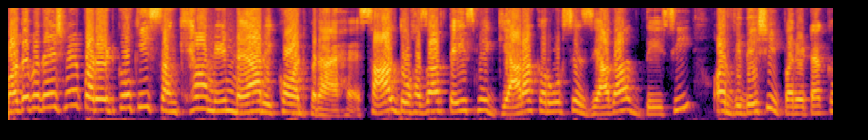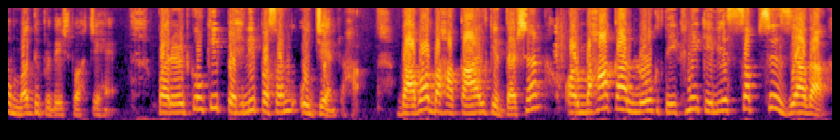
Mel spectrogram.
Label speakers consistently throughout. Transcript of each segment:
Speaker 1: मध्य प्रदेश में पर्यटकों की संख्या ने नया रिकॉर्ड बनाया है। साल 2023 में 11 करोड़ से ज़्यादा देशी और विदेशी पर्यटक मध्य प्रदेश पहुँचे हैं। पर्यटकों की पहली पसंद उज्जैन रहा। बाबा महाकाल के दर्शन और महाकाल लोक देखने के लिए सबसे ज़्यादा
